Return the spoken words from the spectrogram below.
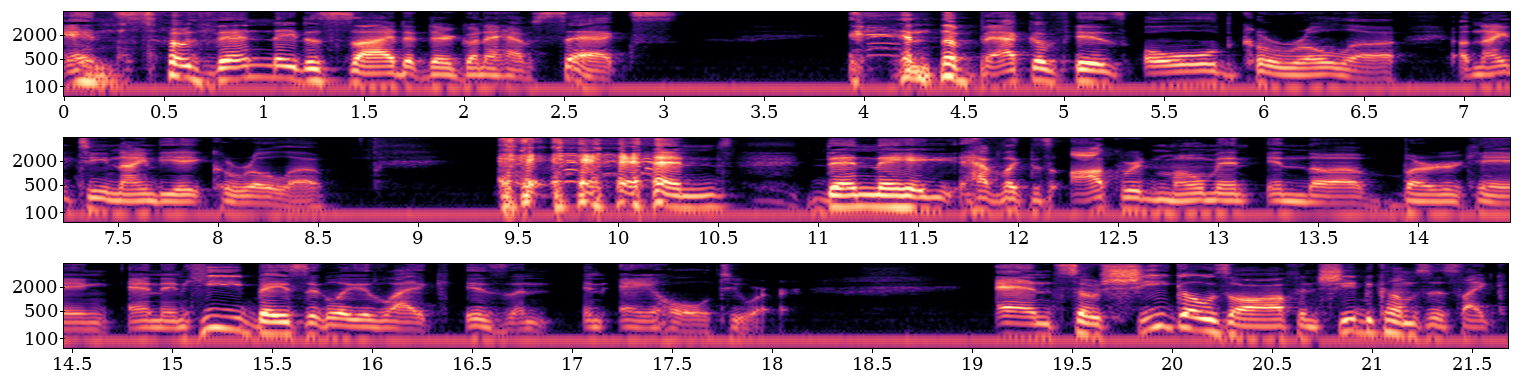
and so then they decide that they're gonna have sex in the back of his old Corolla, a 1998 Corolla. And then they have like this awkward moment in the Burger King, and then he basically like is an, an a-hole to her. And so she goes off and she becomes this like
